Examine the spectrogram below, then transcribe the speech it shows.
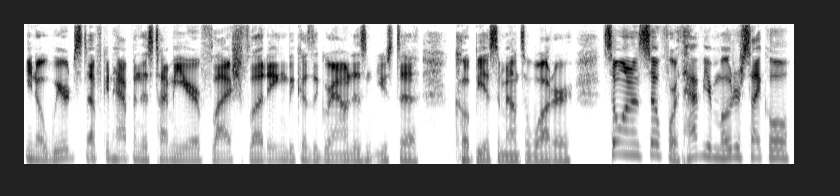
you know, weird stuff can happen this time of year, flash flooding because the ground isn't used to copious amounts of water, so on and so forth. Have your motorcycle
